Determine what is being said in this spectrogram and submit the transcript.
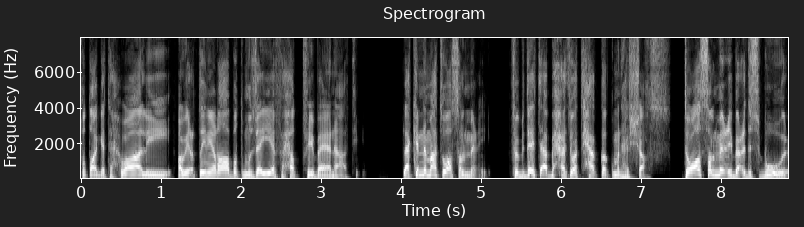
بطاقة أحوالي أو يعطيني رابط مزيف أحط فيه بياناتي لكنه ما تواصل معي فبديت أبحث وأتحقق من هالشخص. تواصل معي بعد أسبوع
